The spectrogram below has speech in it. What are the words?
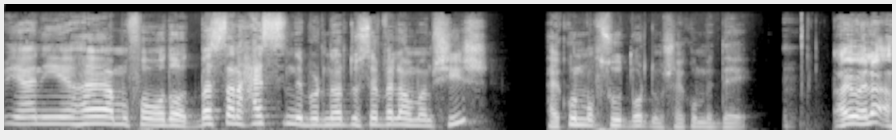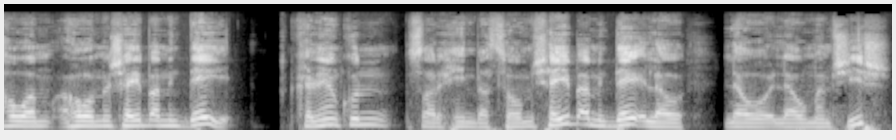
يعني هي مفاوضات. بس أنا حاسس إن برناردو سيلفا لو ما مشيش هيكون مبسوط برضه مش هيكون متضايق. أيوه لا هو هو مش هيبقى متضايق. خلينا نكون صريحين بس هو مش هيبقى متضايق لو لو لو ما مشيش.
